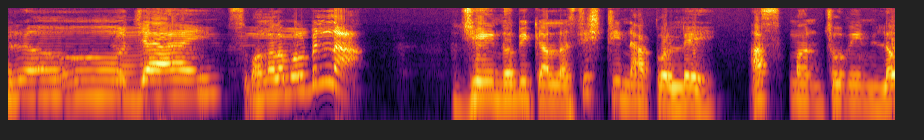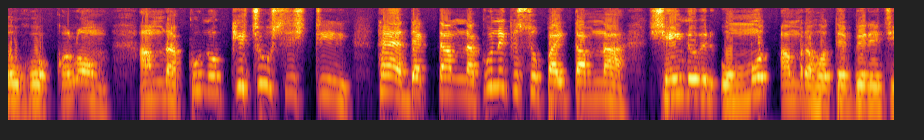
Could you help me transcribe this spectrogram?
রোজায়। সুবহানাল্লাহ বলবেন না। যে নবীকে আল্লাহ সৃষ্টি না করলে আসমান জমিন লৌহ কলম আমরা কোনো কিছু সৃষ্টি হ্যাঁ দেখতাম না কোনো কিছু পাইতাম না সেই নবীর উম্মত আমরা হতে পেরেছি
